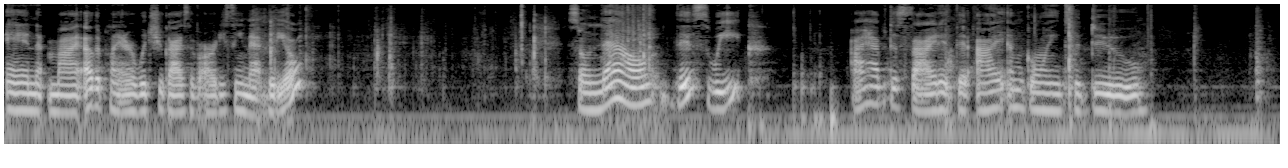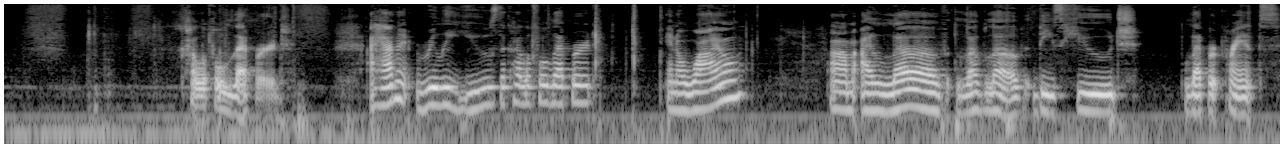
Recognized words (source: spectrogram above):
in my other planner, which you guys have already seen that video. So now, this week, I have decided that I am going to do Colorful Leopard. I haven't really used the Colorful Leopard in a while. Um, I love, love, love these huge leopard prints.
